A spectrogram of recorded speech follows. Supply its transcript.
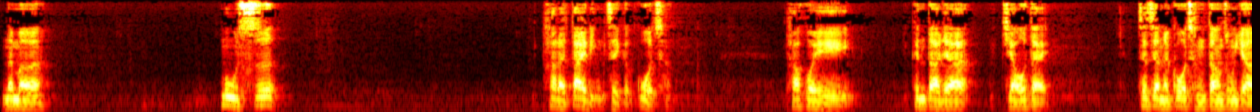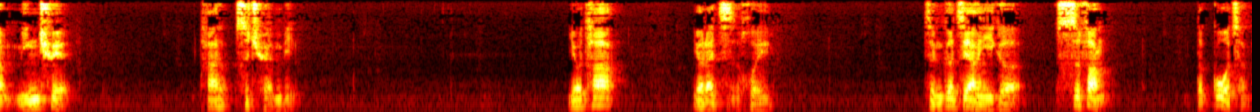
那么牧师他来带领这个过程，他会跟大家交代，在这样的过程当中要明确他是权柄。由他要来指挥整个这样一个释放的过程，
